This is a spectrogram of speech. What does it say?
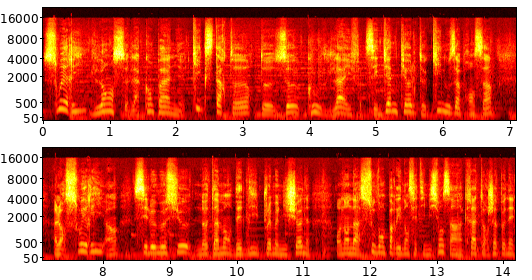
Swery lance la campagne Kickstarter de The Good Life. C'est Gamecult qui nous apprend ça. Alors Swery, hein, c'est le monsieur, notamment Deadly Premonition. On en a souvent parlé dans cette émission. C'est un créateur japonais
